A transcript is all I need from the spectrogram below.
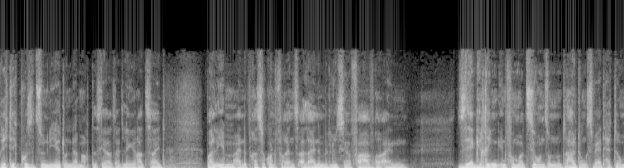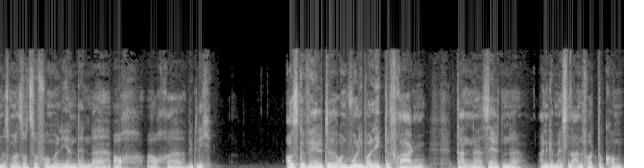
richtig positioniert und er macht das ja seit längerer Zeit, weil eben eine Pressekonferenz alleine mit Lucien Favre einen sehr geringen Informations- und Unterhaltungswert hätte, um das mal so zu formulieren, denn äh, auch, auch äh, wirklich ausgewählte und wohlüberlegte Fragen dann äh, seltene angemessene Antwort bekommen.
